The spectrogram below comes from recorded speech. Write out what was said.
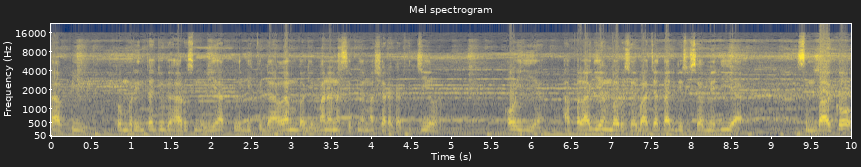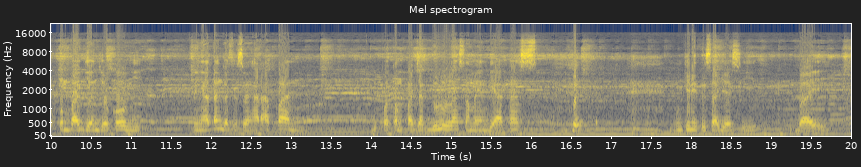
Tapi pemerintah juga harus melihat lebih ke dalam bagaimana nasibnya masyarakat kecil. Oh iya, apalagi yang baru saya baca tadi di sosial media, sembako pembagian Jokowi ternyata nggak sesuai harapan. Dipotong pajak dulu lah sama yang di atas. Mungkin itu saja sih. Bye.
